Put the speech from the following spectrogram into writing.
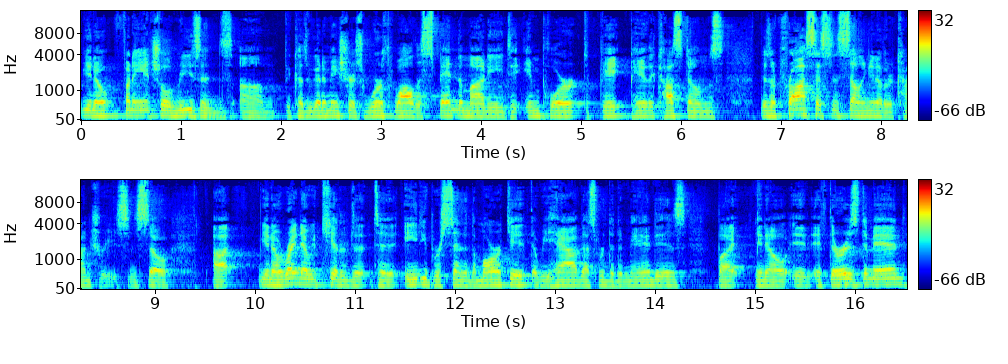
you know financial reasons um, because we've got to make sure it's worthwhile to spend the money to import to pay, pay the customs. There's a process in selling in other countries, and so uh, you know, right now we cater to, 80% of the market that we have. That's where the demand is. But you know, if, if there is demand,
